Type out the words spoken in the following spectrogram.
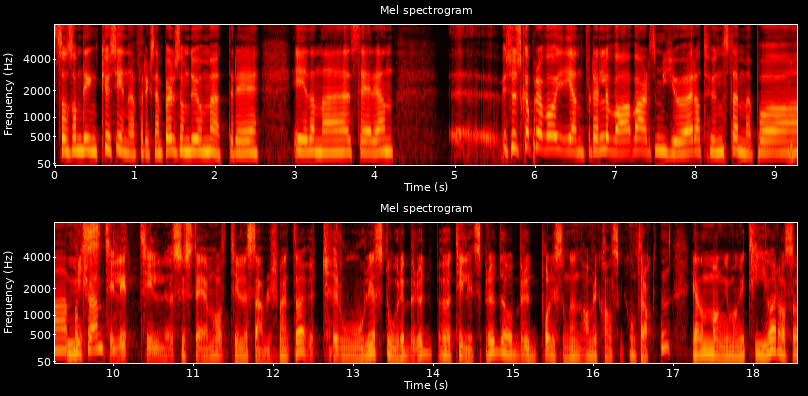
sånn som din kusine, for eksempel, som du jo møter i, i denne serien. Eh, hvis du skal prøve å gjenfortelle, hva, hva, er det som gjør at hun stemmer på, på Trump? Mistillit til systemet og til establishmentet. Utrolig store brudd, eh, tillitsbrudd og brudd på liksom den amerikanske kontrakten gjennom mange mange tiår. Altså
